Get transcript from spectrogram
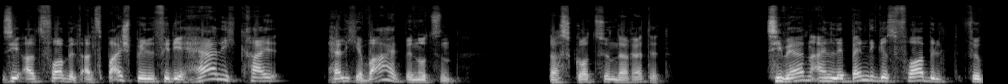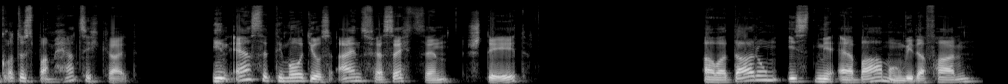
sie als Vorbild, als Beispiel für die Herrlichkeit, herrliche Wahrheit benutzen, dass Gott Sünder rettet. Sie werden ein lebendiges Vorbild für Gottes Barmherzigkeit. In 1 Timotheus 1, Vers 16 steht, aber darum ist mir Erbarmung widerfahren,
